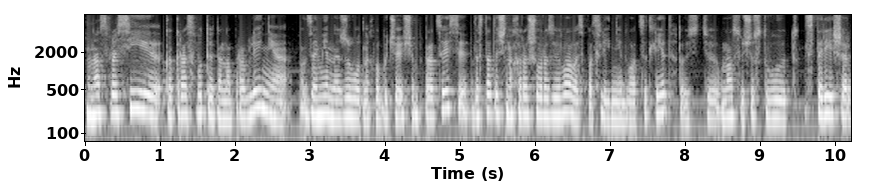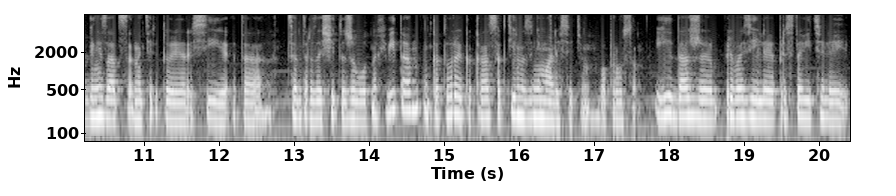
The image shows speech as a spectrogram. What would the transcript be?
У нас в России как раз вот это направление замены животных в обучающем процессе достаточно хорошо развивалось последние 20 лет. То есть у нас существует старейшая организация на территории России. Это Центр защиты животных ВИТА, которые как раз активно занимались этим вопросом. И даже привозили представителей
